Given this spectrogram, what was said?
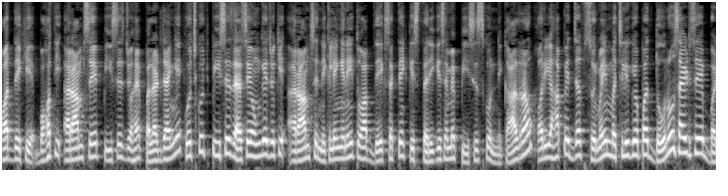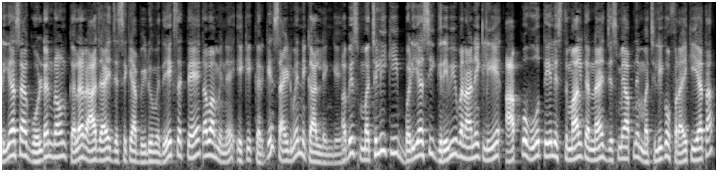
और देखिए, बहुत ही आराम से पीसेस जो है पलट जाएँगे। कुछ कुछ पीसेस ऐसे होंगे जो कि आराम से निकलेंगे नहीं तो आप देख सकते हैं किस तरीके से मैं पीसेस को निकाल रहा हूँ। और यहाँ पे जब सुरमई मछली के ऊपर दोनों साइड से बढ़िया सा गोल्डन ब्राउन कलर आ जाए, जैसे कि आप वीडियो में देख सकते हैं, तब हम इन्हें एक एक करके साइड में निकाल लेंगे। अब इस मछली की बढ़िया सी ग्रेवी बनाने के लिए आपको वो तेल इस्तेमाल करना है, जिसमें आपने मछली को फ्राई किया था।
